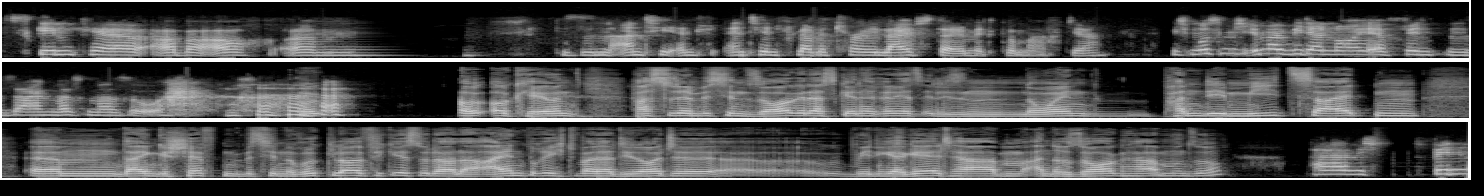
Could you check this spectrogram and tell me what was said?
Skincare, aber auch ähm, diesen Anti-Inflammatory Lifestyle mitgemacht. Ja. Ich muss mich immer wieder neu erfinden, sagen wir es mal so. Okay. Okay, und hast du denn ein bisschen Sorge, dass generell jetzt in diesen neuen Pandemie-Zeiten ähm, dein Geschäft ein bisschen rückläufig ist oder, oder einbricht, weil halt die Leute äh, weniger Geld haben, andere Sorgen haben und so? Ähm, ich, bin,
